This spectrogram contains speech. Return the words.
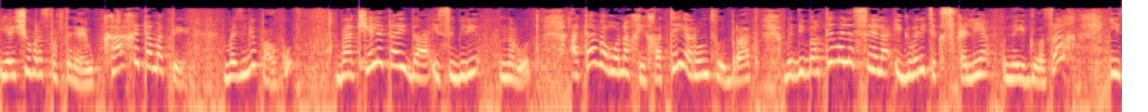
Я еще раз повторяю. Как это маты? Возьми палку, вакеле тайда и собери народ. А та ворона хиха, ты и Арон твой брат. Вадибартем селя и говорите к скале на их глазах, и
